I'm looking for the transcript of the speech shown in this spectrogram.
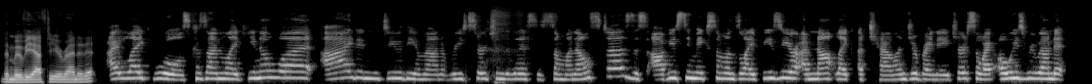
the movie after you rented it? I like rules because I'm like, you know what? I didn't do the amount of research into this as someone else does. This obviously makes someone's life easier. I'm not like a challenger by nature. So I always rewound it,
